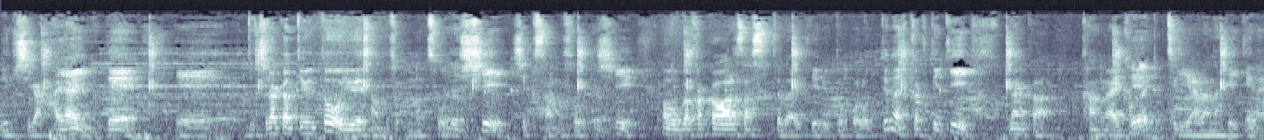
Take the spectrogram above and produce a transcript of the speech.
歴史が早いので、えーどちらかというと UA さんもそうですし、シップさんもそうですし、まあ、僕が関わらさせていただいているところっていうのは比較的なんか考えてて次やらなきゃいけない、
